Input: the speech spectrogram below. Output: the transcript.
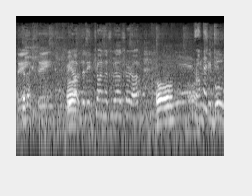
Thanks, thanks. We Oh. have the lechon as well, sir, ah, Oo. from Cebu.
